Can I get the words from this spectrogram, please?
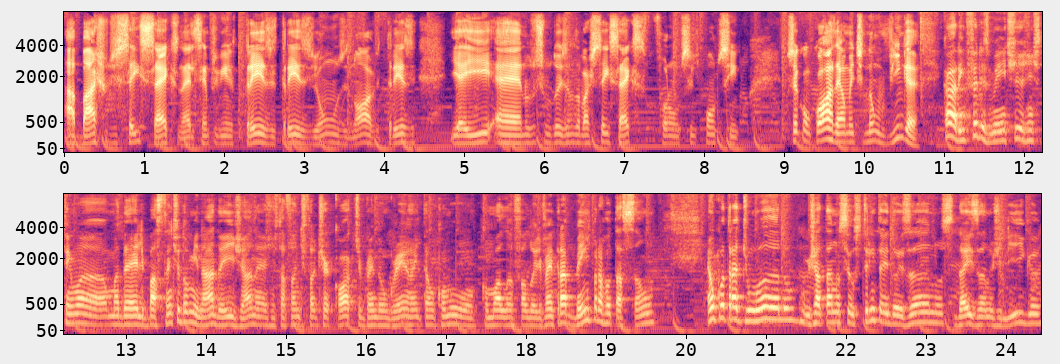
abaixo de 6 sacks, né? Ele sempre vinha 13, 13, 11, 9, 13. E aí, é, nos últimos dois anos, abaixo de 6 sacks, foram 5.5. Você concorda? Realmente não vinga? Cara, infelizmente a gente tem uma, uma DL bastante dominada aí já, né? A gente tá falando de Fletcher Cox, de Brandon Graham, então como, como o Alan falou, ele vai entrar bem pra rotação. É um contrato de um ano, já tá nos seus 32 anos, 10 anos de liga.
